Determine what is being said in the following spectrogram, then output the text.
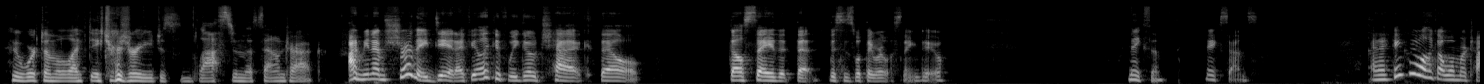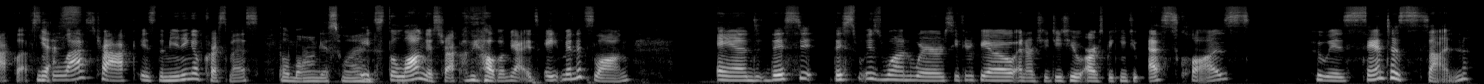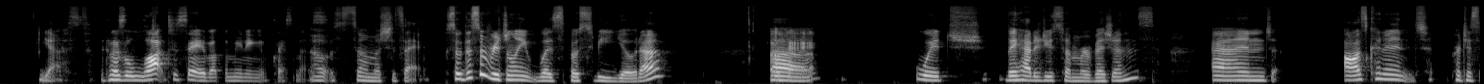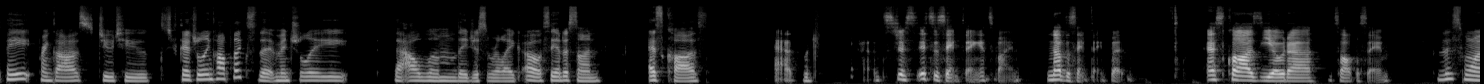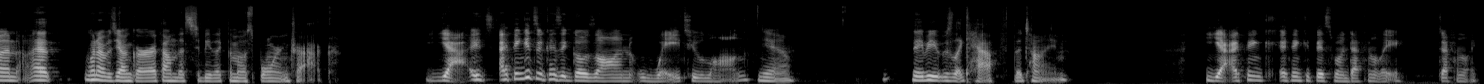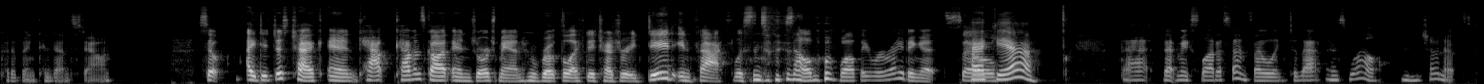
who worked on the Life Day Treasury, just blasting the soundtrack. i mean i'm sure they did i feel like if we go check they'll they'll say that that this is what they were listening to Makes sense. Makes sense. And I think we only got one more track left. So Yes. the last track is The Meaning of Christmas. The longest one. It's the longest track on the album. Yeah, it's eight minutes long. And this this is one where C3PO and R2D2 are speaking to S Claus, who is Santa's son, yes. and who has a lot to say about the meaning of Christmas. Oh, so much to say. So this originally was supposed to be Yoda, okay. uh, which they had to do some revisions, and Oz couldn't participate, Frank Oz, due to scheduling conflicts. That eventually, the album they just were like, "Oh, Santa's son, S Claus." Yeah, which- it's just it's the same thing. It's fine. Not the same thing, but S Claus, Yoda, it's all the same. This one, I, when I was younger, I found this to be like the most boring track. Yeah, it's I think it's because it goes on way too long. Yeah, maybe it was like half the time. Yeah i think i think this one definitely definitely could have been condensed down. So i did just check and Cap- Cavan scott and george mann who wrote the life day treasury did in fact listen to this album while they were writing it. So Heck yeah! that that makes a lot of sense. I will link to that as well in the show notes.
